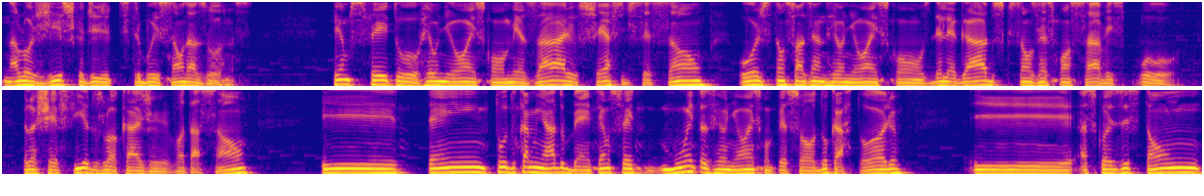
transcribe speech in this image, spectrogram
na logística de distribuição das urnas. Temos feito reuniões com mesários, chefes de sessão. Hoje estamos fazendo reuniões com os delegados, que são os responsáveis por, pela chefia dos locais de votação. E tem tudo caminhado bem. Temos feito muitas reuniões com o pessoal do cartório e as coisas estão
